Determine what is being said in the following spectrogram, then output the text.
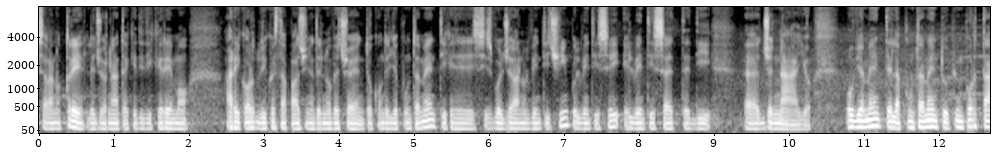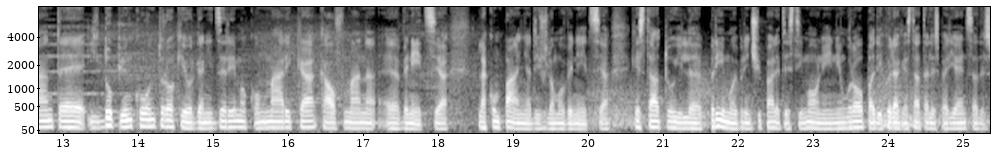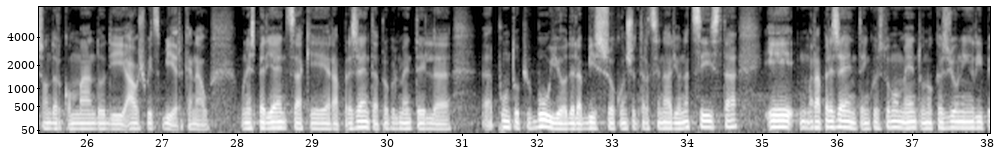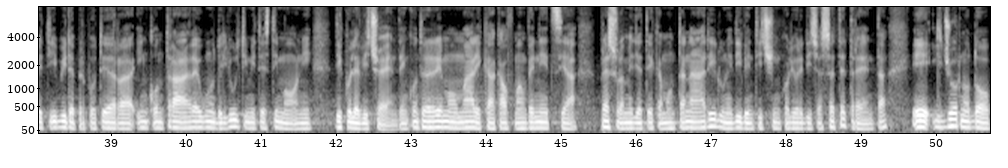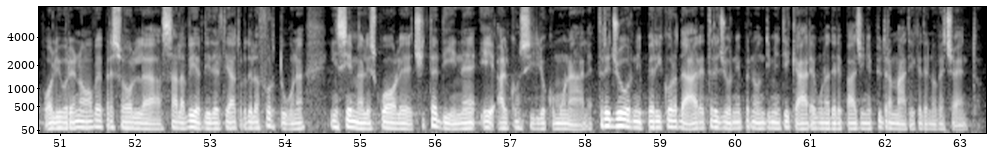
Saranno tre le giornate che dedicheremo al ricordo di questa pagina del Novecento con degli appuntamenti che si svolgeranno il 25, il 26 e il 27 di eh, gennaio. Ovviamente l'appuntamento più importante è il doppio incontro che organizzeremo con Marika Kaufmann eh, Venezia, la compagna di Shlomo Venezia, che è stato il primo e principale testimone in Europa di quella che è stata l'esperienza del Sonderkommando di Auschwitz-Birkenau, un'esperienza che rappresenta probabilmente il eh, punto più buio dell'abisso concentrazionario nazista e rappresenta in questo momento un'occasione irripetibile per poter incontrare uno degli ultimi testimoni di quelle vicende. Incontreremo Marika Kaufmann Venezia presso la Mediateca Montanari lunedì 25 alle ore 17.30 e il giorno dopo alle ore 9 presso la Sala Verdi del Teatro della Fortuna insieme alle scuole cittadine e al Consiglio Comunale. Tre giorni per ricordare, tre giorni per non dimenticare una delle pagine più drammatiche del Novecento.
